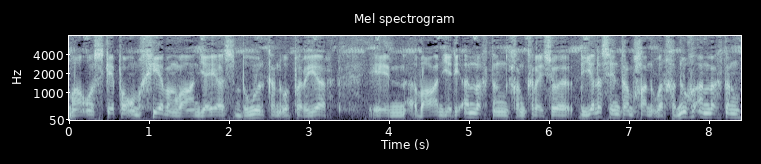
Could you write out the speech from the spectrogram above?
Maar ons skep 'n omgewing waarin jy as boer kan opereer en waarin jy die inligting gaan kry. So die hele sentrum gaan oor genoeg inligting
